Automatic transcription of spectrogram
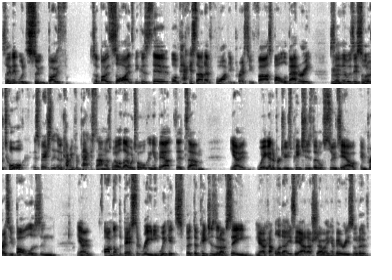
something that would suit both so both sides because they're well Pakistan have quite an impressive fast bowler battery. So there was this sort of talk, especially coming from Pakistan as well. They were talking about that. Um, you know, we're going to produce pitches that'll suit our impressive bowlers. And, you know, I'm not the best at reading wickets, but the pictures that I've seen, you know, a couple of days out are showing a very sort of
